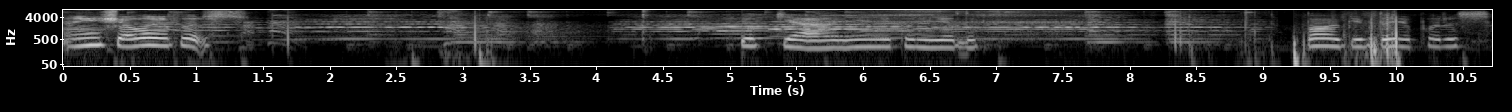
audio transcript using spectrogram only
Yani inşallah yaparız. Yok yani yapamayalım. Hatta gemide yaparız.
